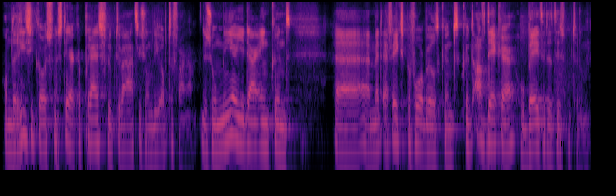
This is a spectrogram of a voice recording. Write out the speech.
om de risico's van sterke prijsfluctuaties om die op te vangen. Dus hoe meer je daarin kunt, eh, met FX bijvoorbeeld, kunt, kunt afdekken, hoe beter het is om te doen.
